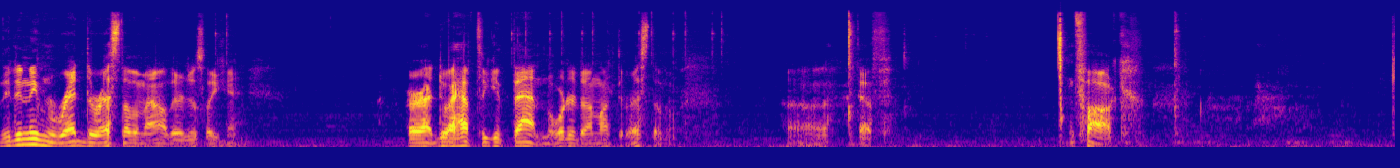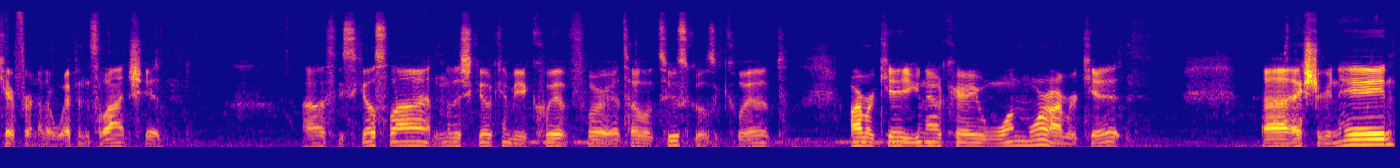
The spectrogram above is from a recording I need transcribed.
They didn't even read the rest of them out, they're just like... Eh. Or do I have to get that in order to unlock the rest of them? Uh, F. Fuck. Care for another weapon slot? Shit. Uh, let's see, skill slot. Another skill can be equipped for a total of two skills equipped. Armor kit, you can now carry one more armor kit. Uh, extra grenade.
